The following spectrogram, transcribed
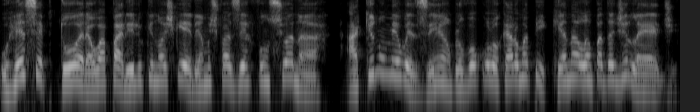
o receptor é o aparelho que nós queremos fazer funcionar. Aqui no meu exemplo, eu vou colocar uma pequena lâmpada de LED,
